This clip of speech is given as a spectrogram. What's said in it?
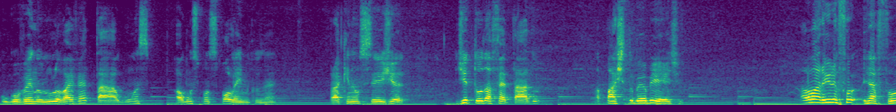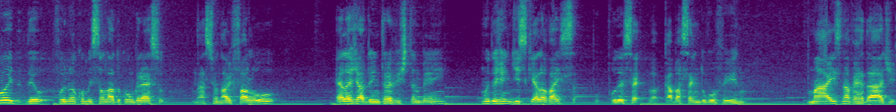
o governo Lula vai vetar algumas, alguns pontos polêmicos, né? Para que não seja de todo afetado a parte do meio ambiente. A Marina foi, já foi, deu, foi numa comissão lá do Congresso Nacional e falou. Ela já deu entrevista também. Muita gente disse que ela vai poder acabar saindo do governo, mas na verdade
